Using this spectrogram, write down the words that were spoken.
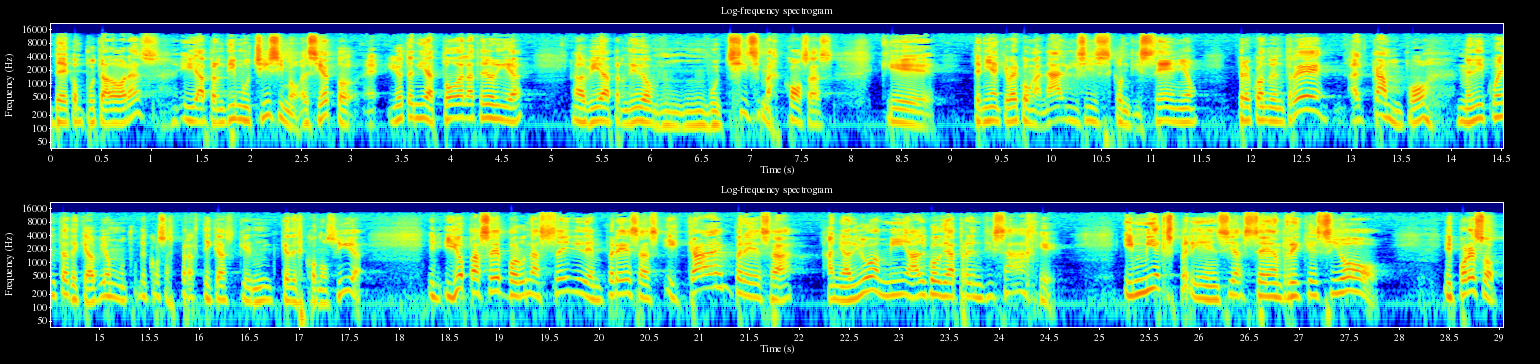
de computadoras y aprendí muchísimo. Es cierto, eh, yo tenía toda la teoría, había aprendido muchísimas cosas que tenían que ver con análisis, con diseño, pero cuando entré al campo me di cuenta de que había un montón de cosas prácticas que, desconocía. Y, y yo pasé por una serie de empresas y cada empresa añadió a mí algo de aprendizaje. Y mi experiencia se enriqueció. Y por eso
